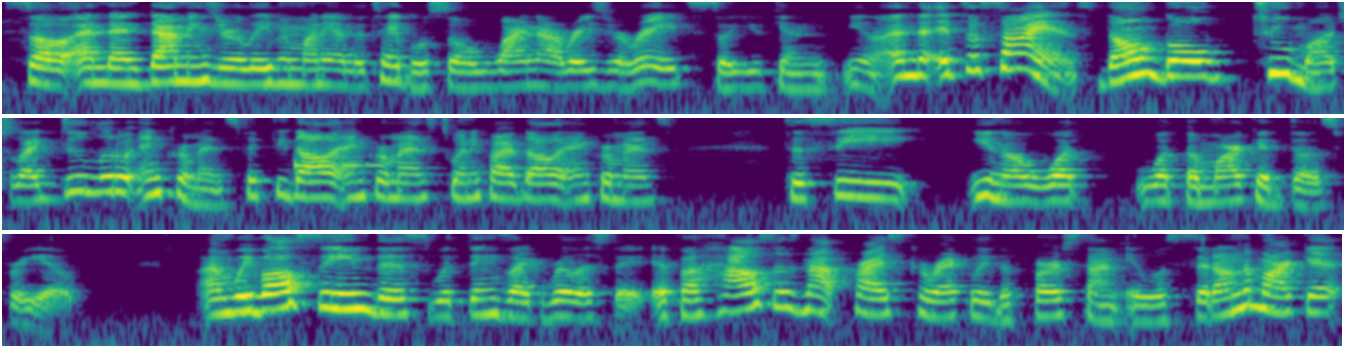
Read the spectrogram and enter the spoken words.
So, and then that means you're leaving money on the table. So why not raise your rates so you can, you know, and it's a science. Don't go too much. Like do little increments, $50 increments, $25 increments to see, you know, what, what the market does for you. And we've all seen this with things like real estate. If a house is not priced correctly the first time, it will sit on the market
